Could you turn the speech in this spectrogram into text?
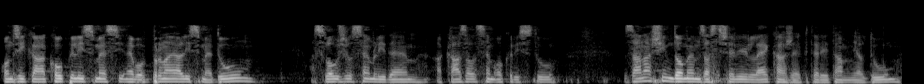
on říká, koupili jsme si, nebo pronajali jsme dům a sloužil jsem lidem a kázal jsem o Kristu. Za naším domem zastřelili lékaře, který tam měl dům.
